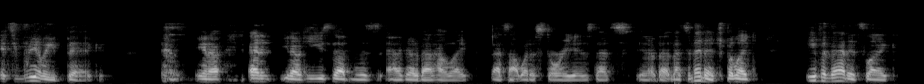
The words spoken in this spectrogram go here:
it's really big, you know. And you know, he used that in his anecdote about how like that's not what a story is. That's you know that that's an image. But like even then, it's like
